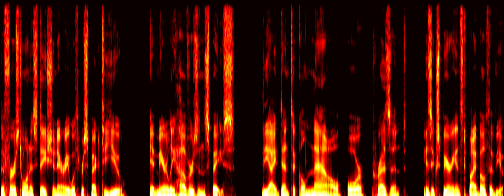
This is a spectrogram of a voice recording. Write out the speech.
The first one is stationary with respect to you, it merely hovers in space. The identical now, or present, is experienced by both of you.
